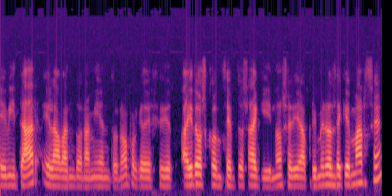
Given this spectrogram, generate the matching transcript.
evitar el abandonamiento, ¿no? Porque decir, hay dos conceptos aquí, ¿no? Sería primero el de quemarse.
